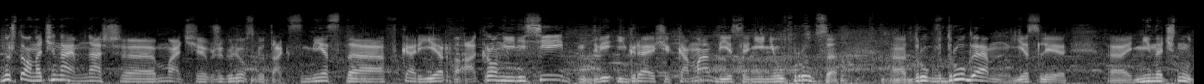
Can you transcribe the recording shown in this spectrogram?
Ну что, начинаем наш э, матч в Жигулевскую так с места в карьер. Акрон Енисей, две играющих команды, если они не упрутся э, друг в друга, если э, не начнут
